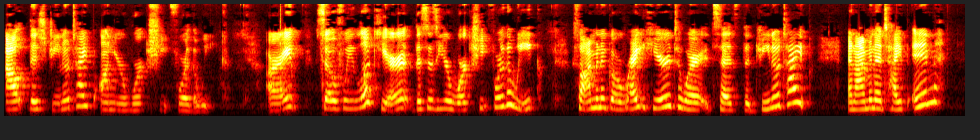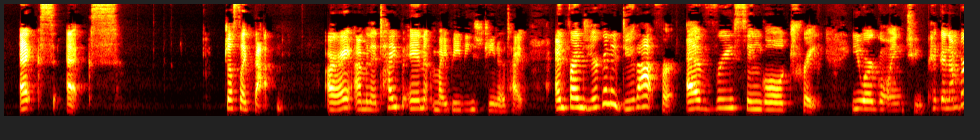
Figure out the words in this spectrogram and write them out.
out this genotype on your worksheet for the week. All right, so if we look here, this is your worksheet for the week. So I'm going to go right here to where it says the genotype and I'm going to type in XX. Just like that. All right, I'm going to type in my baby's genotype. And friends, you're going to do that for every single trait. You are going to pick a number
